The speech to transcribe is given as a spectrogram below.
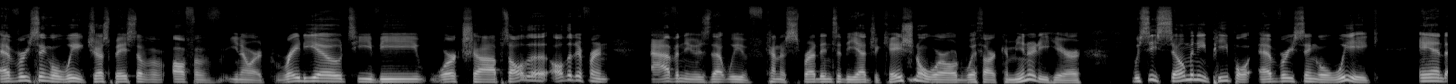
every single week just based off of, off of you know our radio tv workshops all the all the different avenues that we've kind of spread into the educational world with our community here. We see so many people every single week and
